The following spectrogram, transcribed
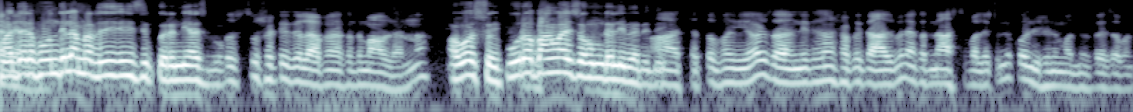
আমাদের ফোন দিলে আমরা রিসিভ করে নিয়ে আসব। তো চৌষট্টি জেলা আপনারা কিন্তু মাল দেন না? অবশ্যই পুরো বাংলাদেশে হোম ডেলিভারি আচ্ছা তো ভাই নিতে আসবেন এখন না আসতে পারলে কন্ডিশনের মাধ্যমে পেয়ে যাবেন।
